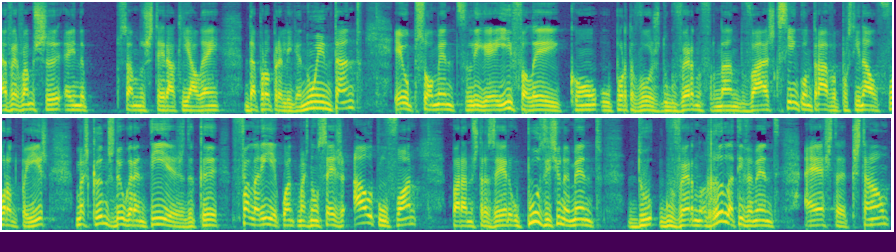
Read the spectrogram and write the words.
A ver, vamos ainda possamos ter aqui alguém da própria Liga. No entanto, eu pessoalmente liguei e falei com o porta-voz do governo, Fernando Vaz, que se encontrava, por sinal, fora do país, mas que nos deu garantias de que falaria, quanto mais não seja, ao telefone, para nos trazer o posicionamento do governo relativamente a esta questão.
